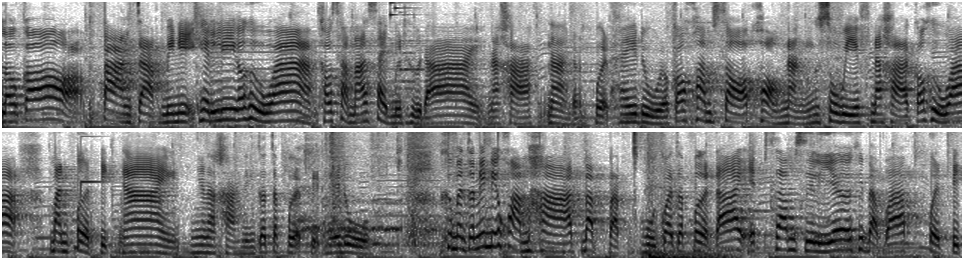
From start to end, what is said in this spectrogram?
แล้วก็ต่างจากมินิเคลลี่ก็คือว่าเขาสามารถใส่มือถือได้นะคะน่ะเดี๋ยวเปิดให้ดูแล้วก็ความซอฟของหนังสวิฟนะคะ ก็คือว่ามันเปิดปิดง่ายนี่นะคะนิ้ก็จะเปิดปิดให้ดู คือมันจะไม่มีความฮาร์ดแบบแบบโหกว่าจะเปิดได้เอฟซัมซีเรียที่แบบว่าเปิดปิด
